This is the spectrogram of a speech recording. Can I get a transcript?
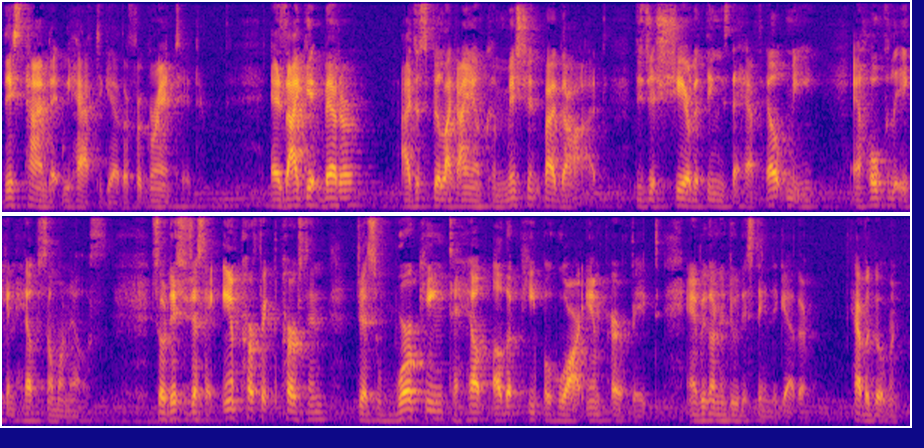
this time that we have together for granted. As I get better, I just feel like I am commissioned by God to just share the things that have helped me, and hopefully it can help someone else. So this is just an imperfect person just working to help other people who are imperfect, and we're going to do this thing together. Have a good one.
